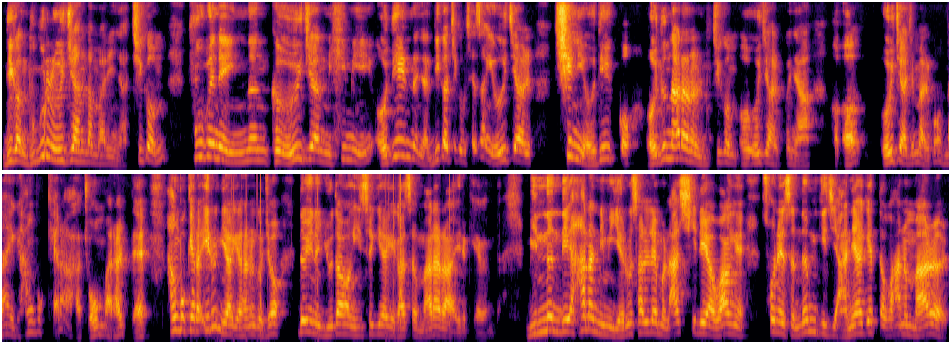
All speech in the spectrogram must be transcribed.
네가 누구를 의지한단 말이냐? 지금 주변에 있는 그 의지하는 힘이 어디에 있느냐? 네가 지금 세상에 의지할 신이 어디에 있고 어느 나라를 지금 어, 의지할 거냐? 어, 의지하지 말고 나에게 항복해라. 좋은 말 할 때 항복해라 이런 이야기를 하는 거죠. 너희는 유다 왕 이스기야에게 가서 말하라 이렇게 합니다. 믿는 네 하나님이 예루살렘을 아시리아 왕의 손에서 넘기지 아니하겠다고 하는 말을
